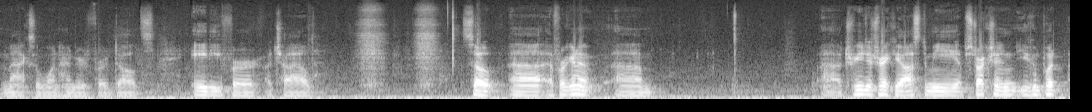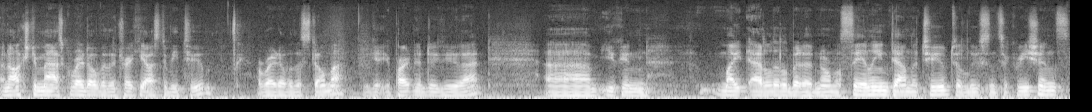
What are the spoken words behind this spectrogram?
max of 100 for adults, 80 for a child. So uh, if we're going to uh, treat a tracheostomy obstruction, you can put an oxygen mask right over the tracheostomy tube or right over the stoma. You get your partner to do that. Um, you can might add a little bit of normal saline down the tube to loosen secretions.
